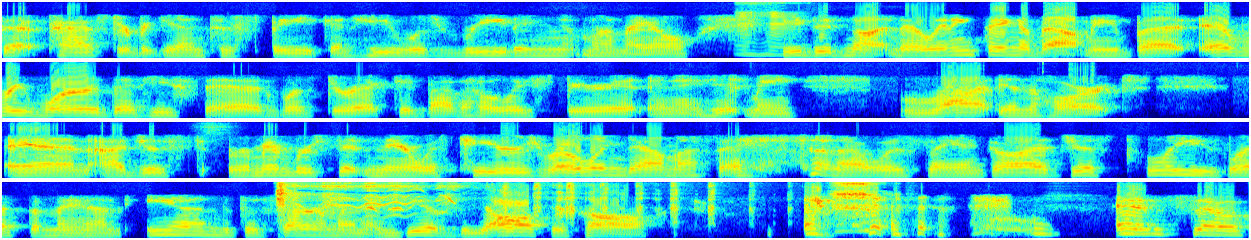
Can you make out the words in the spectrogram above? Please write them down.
that pastor began to speak, and he was reading my mail. Mm-hmm. He did not know anything about me, but every word that he said was directed by the Holy Spirit, and it hit me right in the heart. And I just remember sitting there with tears rolling down my face, and I was saying, God, just please let the man end the sermon and give the altar call. and so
